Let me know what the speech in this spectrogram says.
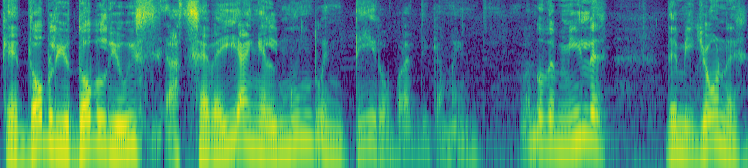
que WWE se veía en el mundo entero prácticamente, hablando de miles de millones.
